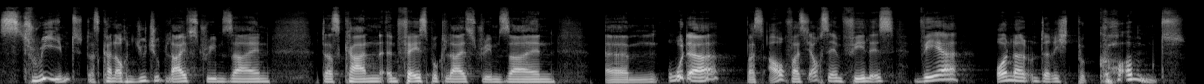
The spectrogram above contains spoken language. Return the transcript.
streamt. Das kann auch ein YouTube-Livestream sein, das kann ein Facebook-Livestream sein. Ähm, oder was auch, was ich auch sehr empfehle, ist, wer Online-Unterricht bekommt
